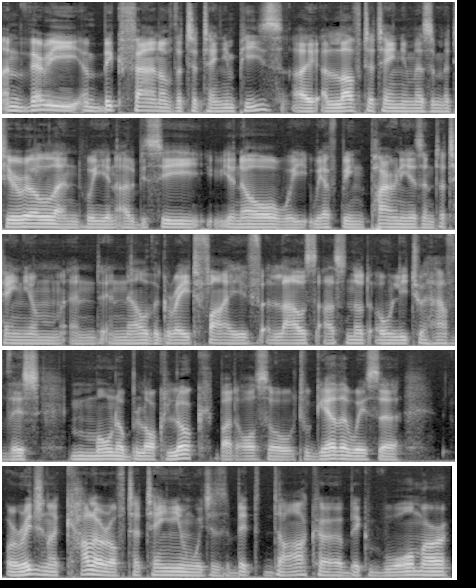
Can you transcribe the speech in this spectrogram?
I'm very a big fan of the titanium piece. I, I, love titanium as a material, and we in IWC, you know, we, we have been pioneers in titanium, and, and now the Grade 5 allows us not only to have this monoblock look, but also together with the original color of titanium, which is a bit darker, a bit warmer,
